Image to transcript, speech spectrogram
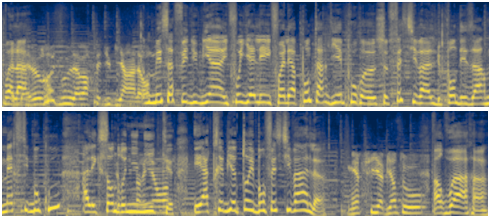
Voilà. Eh ben, heureux de vous avoir fait du bien alors. Mais ça fait du bien. Il faut y aller. Il faut aller à Pontarlier pour euh, ce festival du Pont des Arts. Merci beaucoup, Alexandre Merci, Ninic. Marianne. Et à très bientôt et bon festival. Merci, à bientôt. Au revoir.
